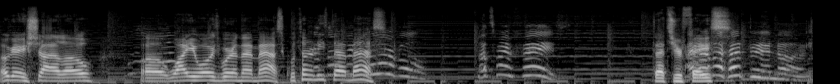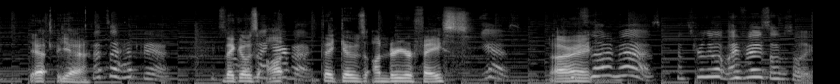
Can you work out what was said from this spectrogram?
Okay, Shiloh. Uh, why are you always wearing that mask? What's underneath that mask? Adorable. That's my face. That's your face. I have a headband on. Yeah, yeah. That's a headband. It's That goes un- that goes under your face. Yes. All right. It's not a mask. That's really what my face looks like.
